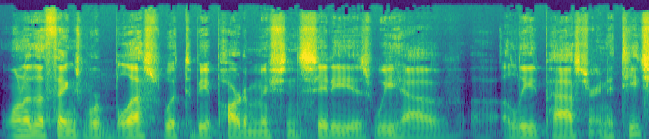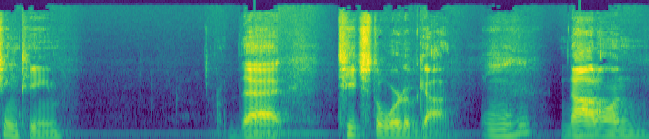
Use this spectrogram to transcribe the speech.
one of the things we're blessed with to be a part of Mission City is we have a lead pastor and a teaching team that teach the Word of God, Mm-hmm. not on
